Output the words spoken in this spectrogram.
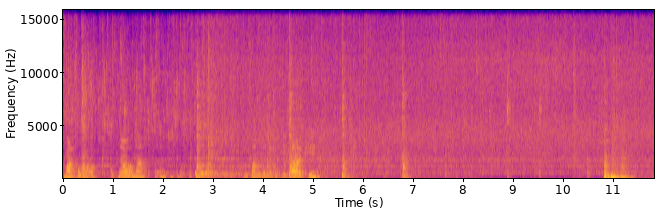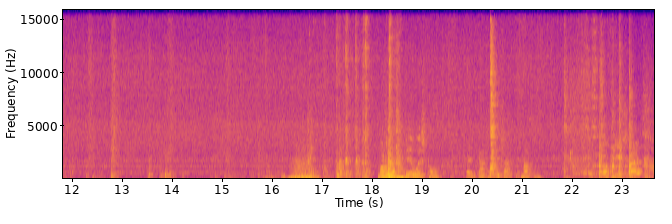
Masło ma stopnione, e. Wrzucamy do niego pieczarki. Można sobie łyżką delikatnie pieczarki z masą odmieszać.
